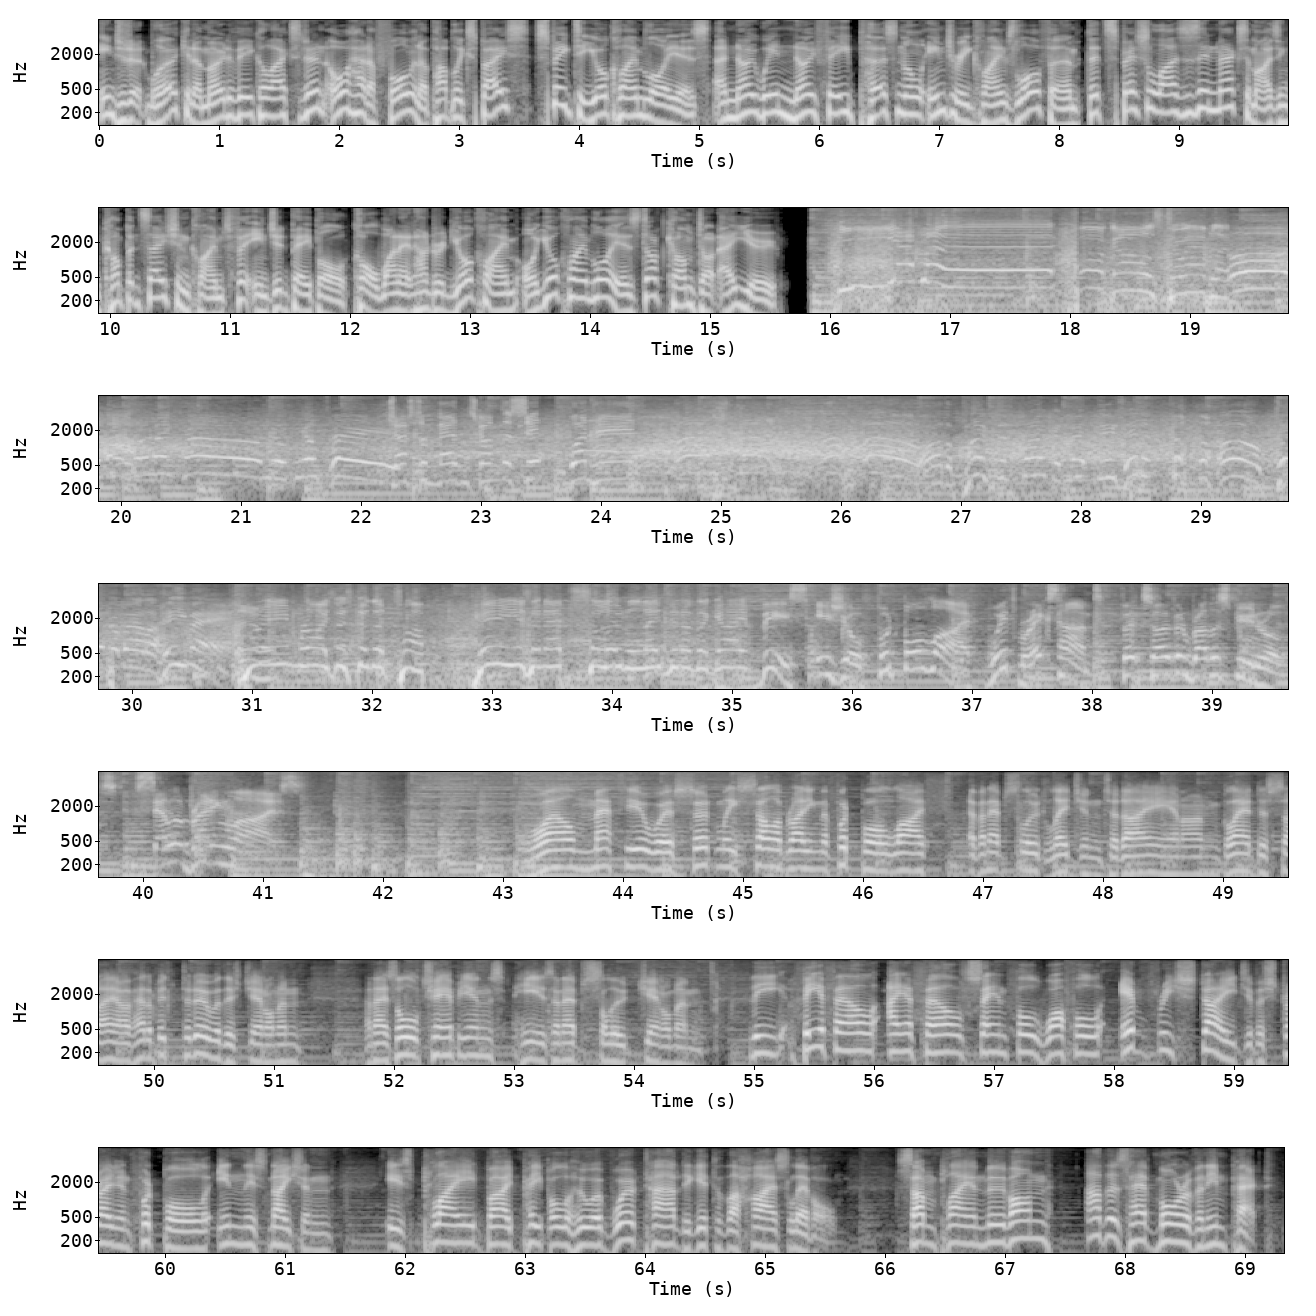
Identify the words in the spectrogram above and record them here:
Injured at work in a motor vehicle accident or had a fall in a public space? Speak to Your Claim Lawyers, a no win, no fee personal injury claims law firm that specialises in maximising compensation claims for injured people. Call 1 800 Your Claim or yourclaimlawyers.com.au. Yablin! Four goals to Ablett. Oh! Justin Madden's got the set, one hand. Oh, rises to the top. He is an absolute legend of the game. This is your football life with Rex Hunt for Tobin Brothers Funerals, celebrating lives. Well, Matthew, we're certainly celebrating the football life of an absolute legend today, and I'm glad to say I've had a bit to do with this gentleman. And as all champions, he is an absolute gentleman. The VFL, AFL, SANFL, WAFL, every stage of Australian football in this nation is played by people who have worked hard to get to the highest level. Some play and move on, others have more of an impact.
